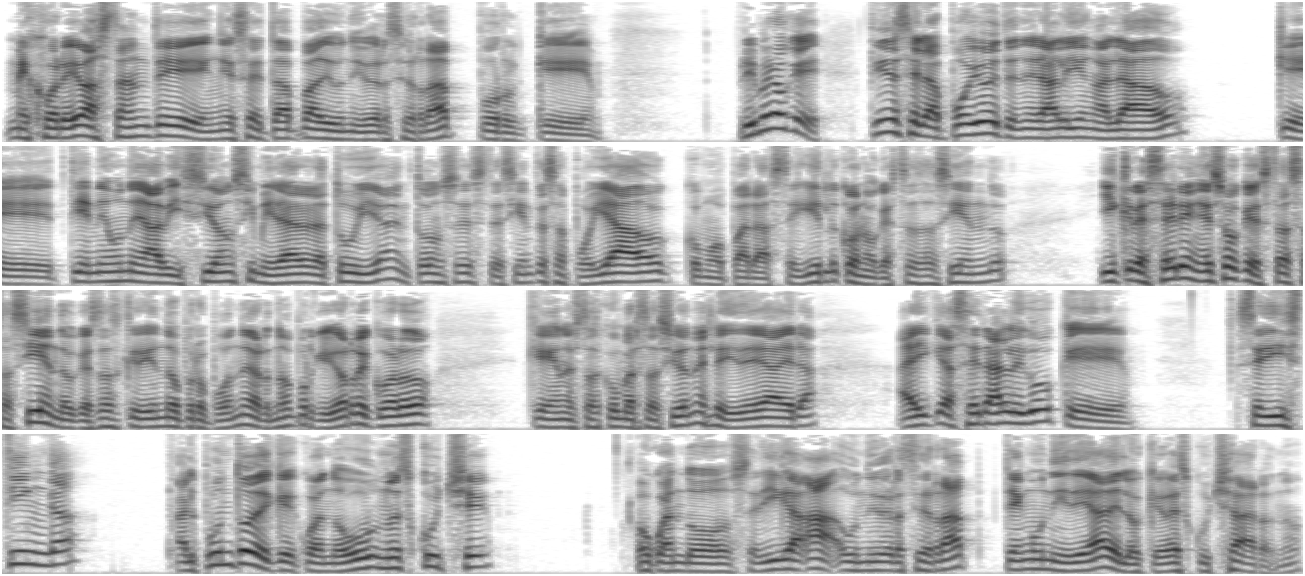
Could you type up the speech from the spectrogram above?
mejoré bastante en esa etapa de Universo Rap porque, primero que tienes el apoyo de tener a alguien al lado que tiene una visión similar a la tuya, entonces te sientes apoyado como para seguir con lo que estás haciendo y crecer en eso que estás haciendo, que estás queriendo proponer, ¿no? Porque yo recuerdo que en nuestras conversaciones la idea era, hay que hacer algo que se distinga al punto de que cuando uno escuche o cuando se diga, ah, University Rap, tenga una idea de lo que va a escuchar, ¿no?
